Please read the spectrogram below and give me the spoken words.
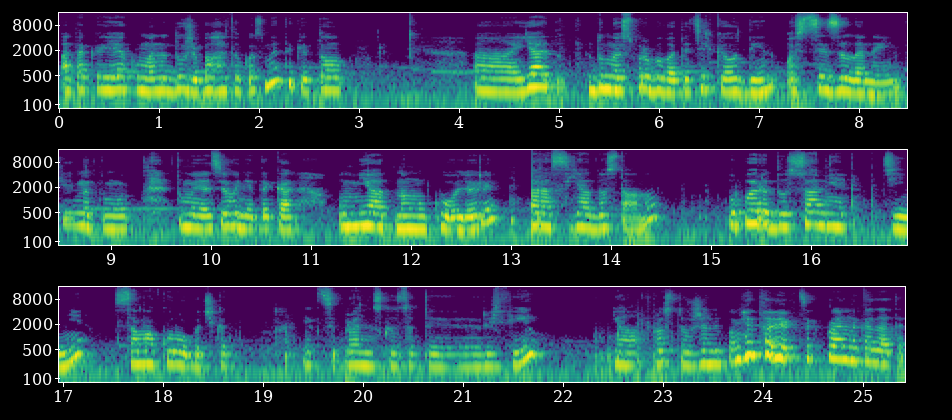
а так як у мене дуже багато косметики, то а, я думаю спробувати тільки один, ось цей зелененький. Ну, тому, тому я сьогодні така у м'ятному кольорі. Зараз я достану. Попереду самі тіні, сама коробочка, як це правильно сказати, рефіл. Я просто вже не пам'ятаю, як це правильно казати.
